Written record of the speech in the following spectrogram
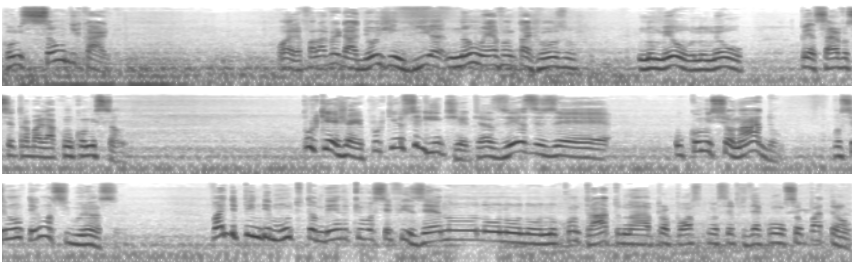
comissão de carga. Olha, falar a verdade, hoje em dia não é vantajoso no meu, no meu pensar você trabalhar com comissão. Por que, Jair? Porque é o seguinte, gente, às vezes é o comissionado, você não tem uma segurança. Vai depender muito também do que você fizer no, no, no, no, no contrato, na proposta que você fizer com o seu patrão.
